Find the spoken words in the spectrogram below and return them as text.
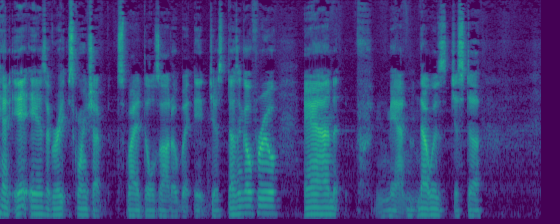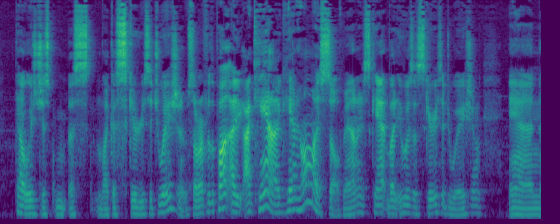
and it is a great scoring shot by Del but it just doesn't go through. And man, that was just a that was just a, like a scary situation. I'm sorry for the pun. I, I can't I can't help myself, man. I just can't. But it was a scary situation, and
